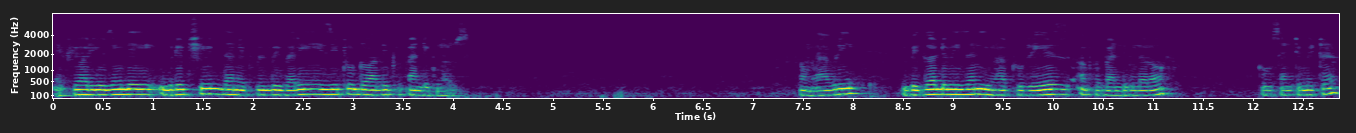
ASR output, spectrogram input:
If you are using the grid sheet then it will be very easy to draw the perpendiculars. From every bigger division you have to raise a perpendicular of 2 centimeter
